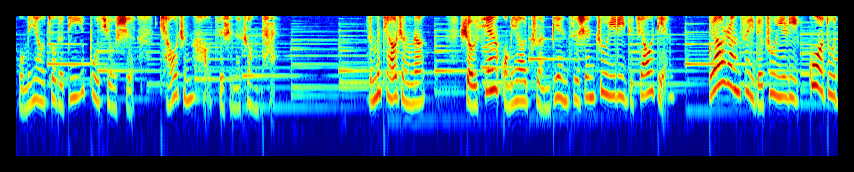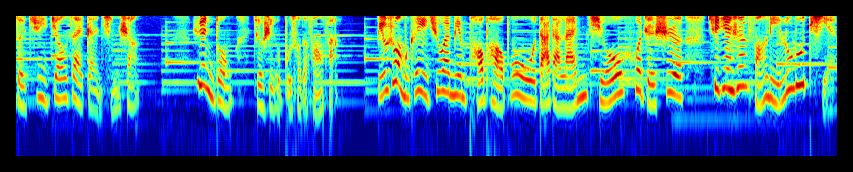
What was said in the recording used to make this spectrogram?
我们要做的第一步就是调整好自身的状态。怎么调整呢？首先，我们要转变自身注意力的焦点，不要让自己的注意力过度的聚焦在感情上。运动就是一个不错的方法，比如说我们可以去外面跑跑步、打打篮球，或者是去健身房里撸撸铁。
